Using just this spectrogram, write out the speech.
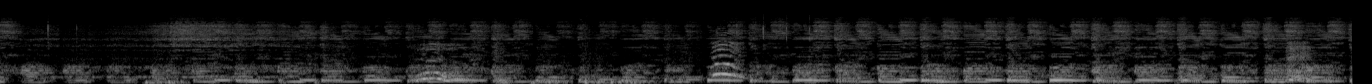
us all.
